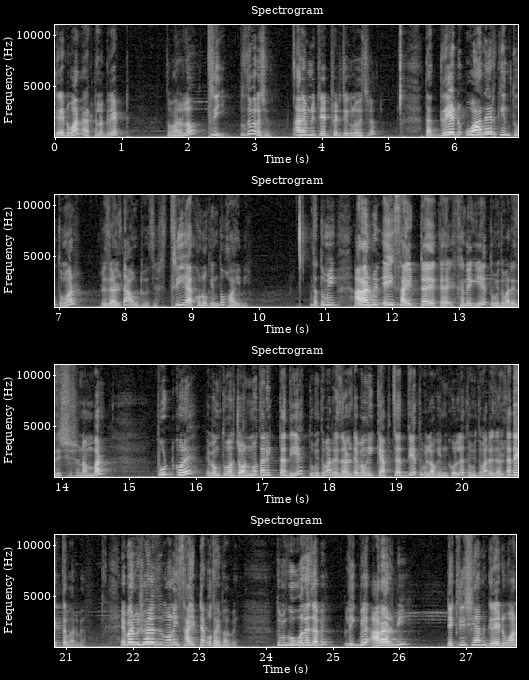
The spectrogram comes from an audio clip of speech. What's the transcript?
গ্রেড ওয়ান আর একটা হলো গ্রেড তোমার হলো থ্রি বুঝতে পেরেছ? আর এমনি টেট ফেট যেগুলো হয়েছিল, তা গ্রেড ওয়ানের কিন্তু তোমার রেজাল্টটা আউট হয়েছে। থ্রি এখনও কিন্তু হয়নি। তা তুমি আরআরবির এই সাইটটা এখানে গিয়ে তুমি তোমার রেজিস্ট্রেশন নাম্বার পুট করে এবং তোমার জন্ম তারিখটা দিয়ে তুমি তোমার রেজাল্ট এবং এই ক্যাপচার দিয়ে তুমি লগ ইন করলে তুমি তোমার রেজাল্টটা দেখতে পারবে। এবার বিষয় হলো তোমার এই সাইটটা কোথায় পাবে? তুমি গুগলে যাবে, লিখবে RRB technician grade one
